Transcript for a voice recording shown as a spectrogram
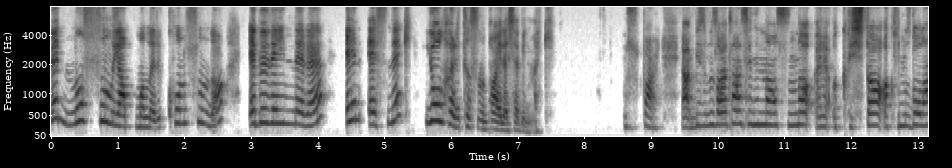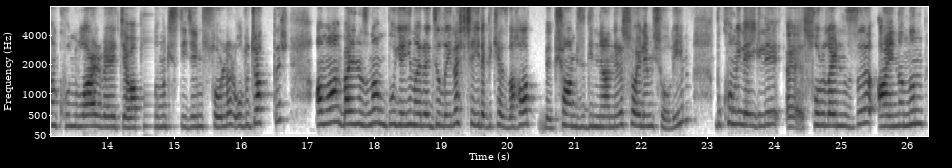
ve nasıl yapmaları konusunda ebeveynlere en esnek yol haritasını paylaşabilmek. Süper. Yani bizim zaten seninle aslında e, akışta aklımızda olan konular ve cevaplamak isteyeceğimiz sorular olacaktır. Ama ben en azından bu yayın aracılığıyla şeyi de bir kez daha e, şu an bizi dinleyenlere söylemiş olayım. Bu konuyla ilgili e, sorularınızı Aynanın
